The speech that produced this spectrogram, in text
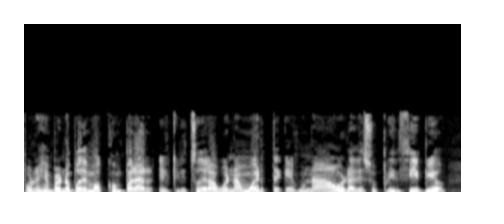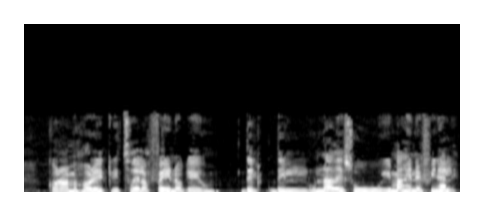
por ejemplo, no podemos comparar el Cristo de la Buena Muerte, que es una obra de sus principios, con a lo mejor el Cristo de la Fe, ¿no? que es del- del- una de sus imágenes finales.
